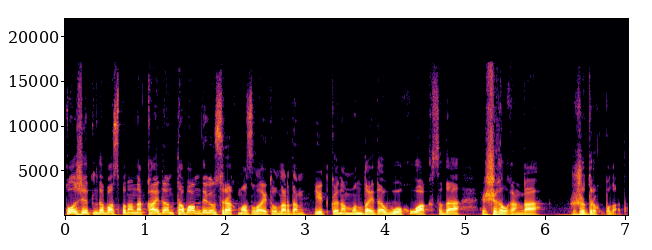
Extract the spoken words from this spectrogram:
Қол жетімді баспананы қайдан табам деген сұрақ мазалайды олардан. Өйткені мұндайда оқу ақысы да жығылғанға жұдырық болады.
